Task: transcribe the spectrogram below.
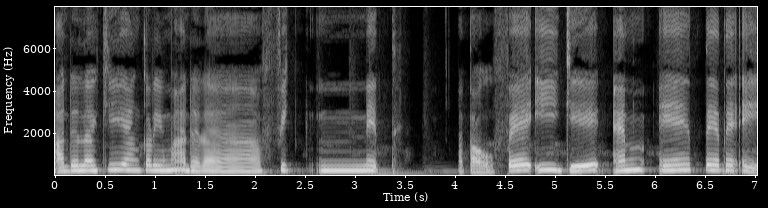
Ada lagi yang kelima adalah vignette. atau V I G N E T T E.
